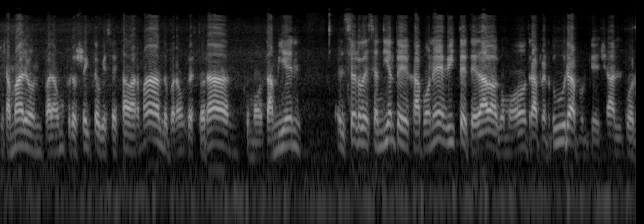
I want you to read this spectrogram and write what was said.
me llamaron para un proyecto que se estaba armando, para un restaurante, como también el ser descendiente de japonés, viste, te daba como otra apertura porque ya por,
